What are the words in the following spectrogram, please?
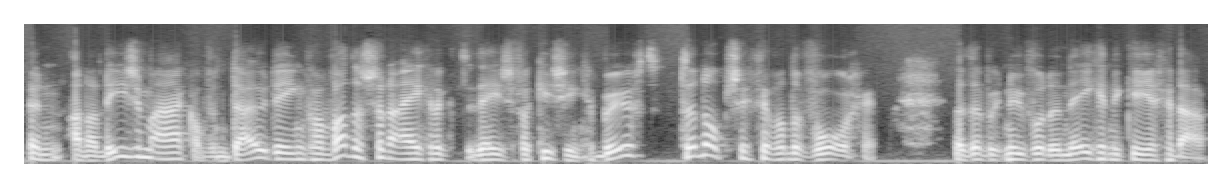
een analyse maak of een duiding van wat is er nou eigenlijk deze verkiezing gebeurd ten opzichte van de vorige. Dat heb ik nu voor de negende keer gedaan.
